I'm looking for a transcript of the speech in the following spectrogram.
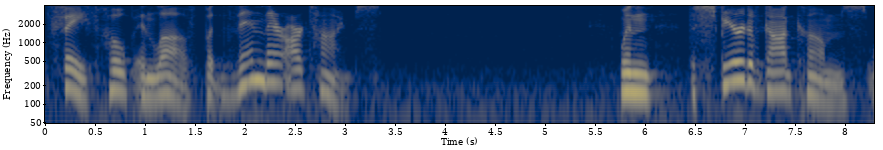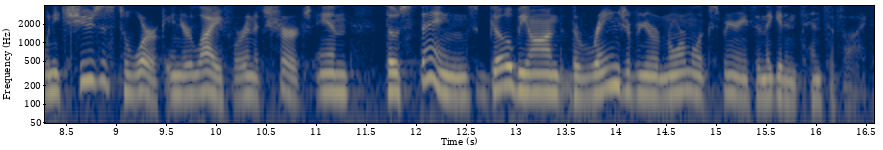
faith, hope, and love. But then there are times when the Spirit of God comes, when He chooses to work in your life or in a church, and those things go beyond the range of your normal experience and they get intensified.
